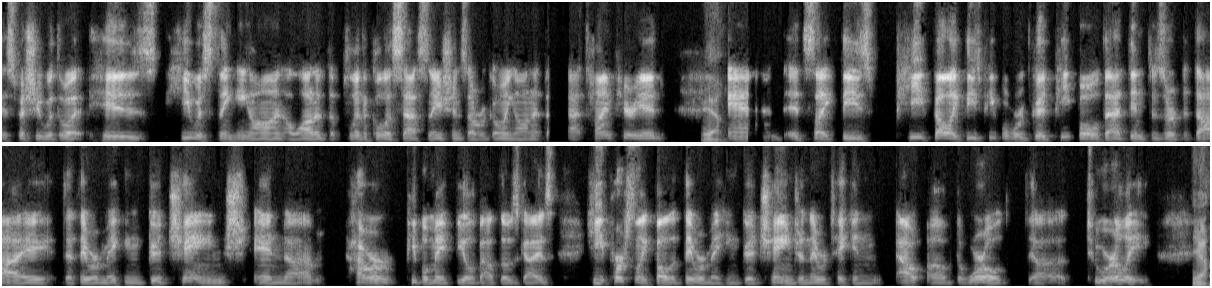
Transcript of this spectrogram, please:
especially with what his he was thinking on a lot of the political assassinations that were going on at that time period. Yeah. And it's like these he felt like these people were good people that didn't deserve to die, that they were making good change and um, however people may feel about those guys. He personally felt that they were making good change and they were taken out of the world uh, too early. Yeah.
